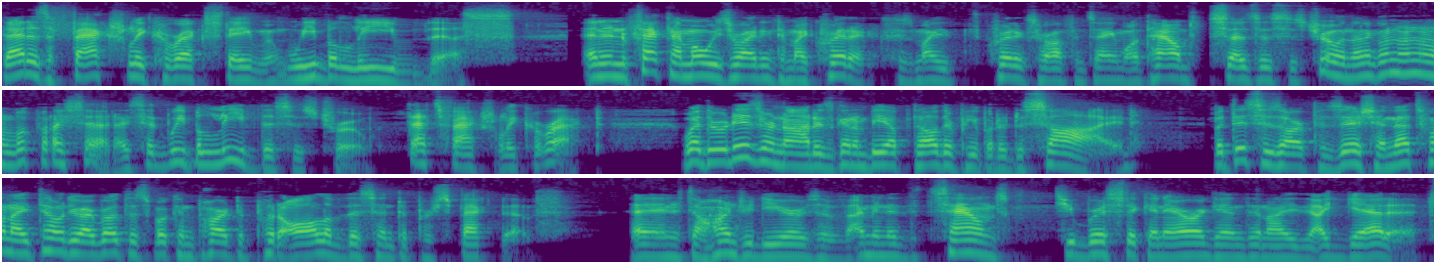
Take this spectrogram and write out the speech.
That is a factually correct statement. We believe this. And in fact, I'm always writing to my critics because my critics are often saying, well, Taubes says this is true. And then I go, no, no, look what I said. I said, we believe this is true. That's factually correct. Whether it is or not is going to be up to other people to decide. But this is our position. That's when I told you I wrote this book in part to put all of this into perspective. And it's a hundred years of, I mean, it sounds hubristic and arrogant, and I, I get it.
